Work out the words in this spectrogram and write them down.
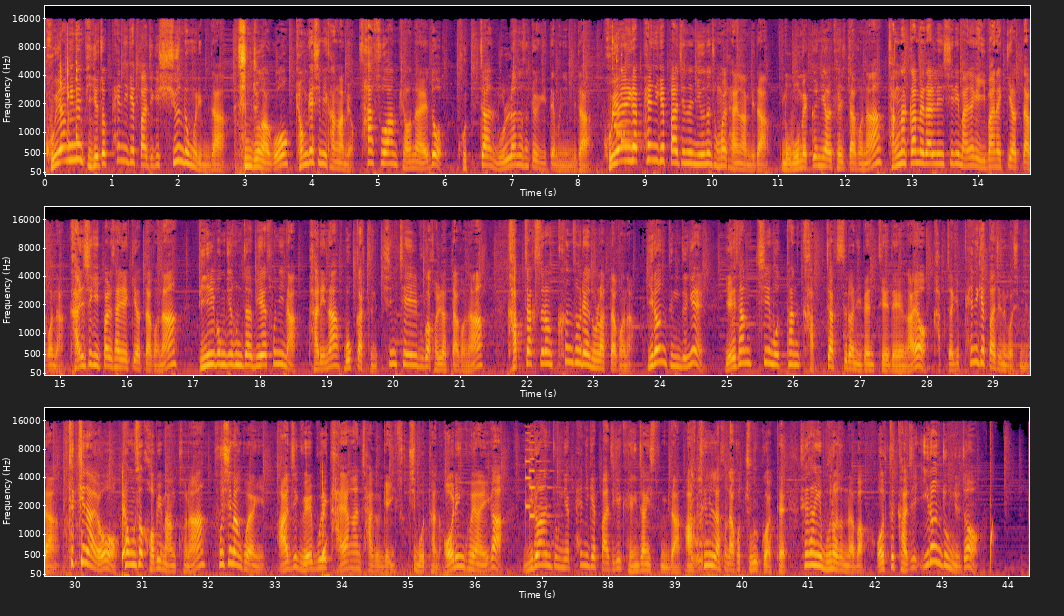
고양이는 비교적 패닉에 빠지기 쉬운 동물입니다. 신중하고 경계심이 강하며 사소한 변화에도 곧잘 놀라는 성격이기 때문입니다. 고양이가 패닉에 빠지는 이유는 정말 다양합니다. 뭐 몸에 끈이 얽혀 있다거나 장난감에 달린 실이 만약에 입안에 끼었다거나 간식 이빨 사이에 끼었다거나 비닐봉지 손잡이에 손이나 발이나 목 같은 신체 일부가 걸렸다거나 갑작스런 큰 소리에 놀랐다거나 이런 등등의 예상치 못한 갑작스런 이벤트에 대응하여 갑자기 패닉에 빠지는 것입니다. 특히나요, 평소 겁이 많거나 소심한 고양이, 아직 외부의 다양한 자극에 익숙치 못한 어린 고양이가 이러한 종류의 패닉에 빠지기 굉장히 쉽습니다. 아, 큰일 났어. 나 곧 죽을 것 같아. 세상이 무너졌나봐. 어떡하지? 이런 종류죠.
